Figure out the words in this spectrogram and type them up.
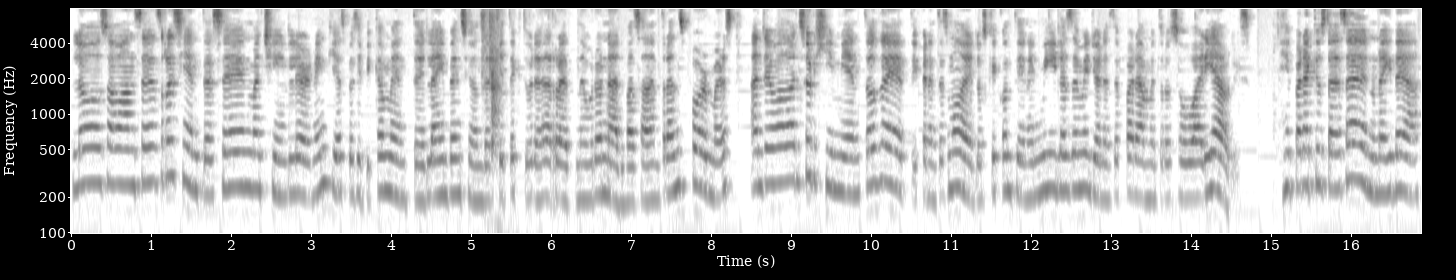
Los avances recientes en Machine Learning y específicamente la invención de arquitectura de red neuronal basada en Transformers han llevado al surgimiento de diferentes modelos que contienen miles de millones de parámetros o variables. Y para que ustedes se den una idea,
